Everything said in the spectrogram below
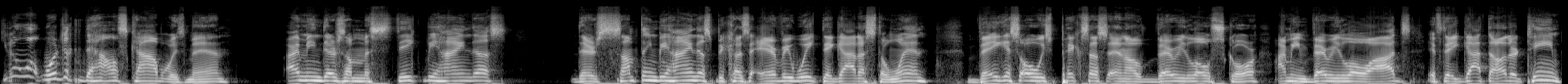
you know what? We're the Dallas Cowboys, man. I mean, there's a mystique behind us. There's something behind us because every week they got us to win. Vegas always picks us in a very low score. I mean, very low odds. If they got the other team,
